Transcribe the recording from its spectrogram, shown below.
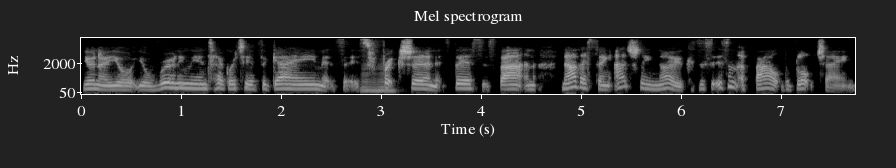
you know you're you're ruining the integrity of the game it's it's mm-hmm. friction it's this it's that and now they're saying actually no because this isn't about the blockchain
